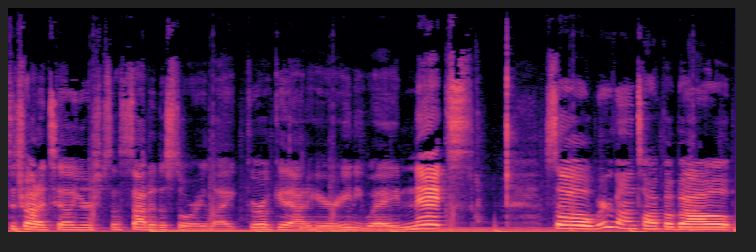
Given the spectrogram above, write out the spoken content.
to try to tell your side of the story. Like, girl, get out of here. Anyway, next. So we're gonna talk about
